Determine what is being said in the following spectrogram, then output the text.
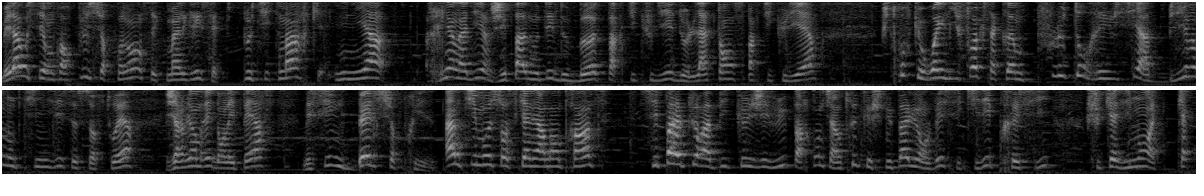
Mais là où c'est encore plus surprenant, c'est que malgré cette petite marque, il n'y a rien à dire. J'ai pas noté de bug particulier, de latence particulière. Je trouve que Wiley Fox a quand même plutôt réussi à bien optimiser ce software. J'y reviendrai dans les perfs, mais c'est une belle surprise. Un petit mot sur le scanner d'empreinte. C'est pas le plus rapide que j'ai vu. Par contre, il y a un truc que je peux pas lui enlever, c'est qu'il est précis. Je suis quasiment à, 4,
